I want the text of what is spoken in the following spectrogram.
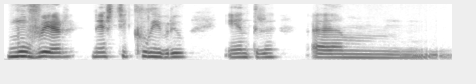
mover neste equilíbrio entre, um,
